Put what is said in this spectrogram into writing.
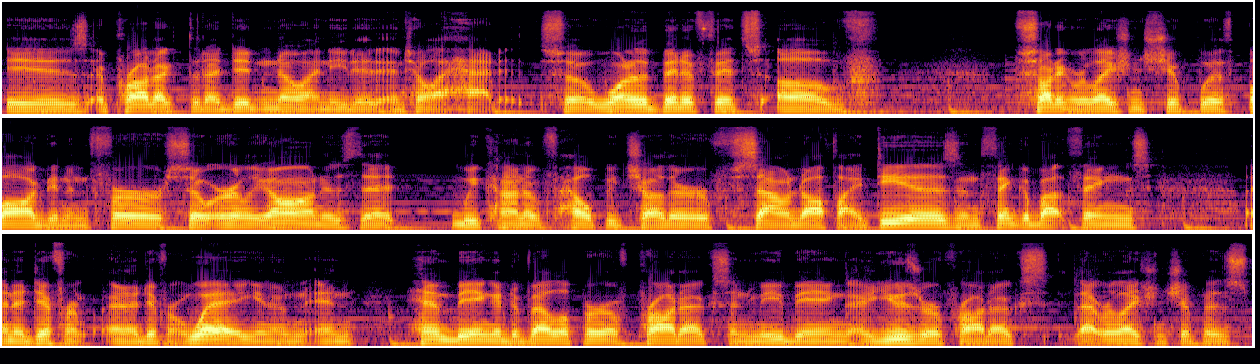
is a product that I didn't know I needed until I had it. So one of the benefits of starting a relationship with Bogdan and FiR so early on is that we kind of help each other sound off ideas and think about things in a different in a different way. You know, and him being a developer of products and me being a user of products, that relationship has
